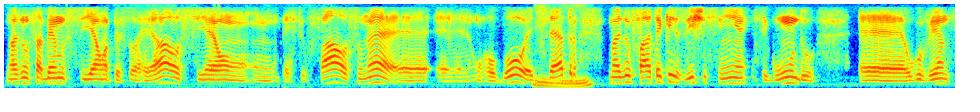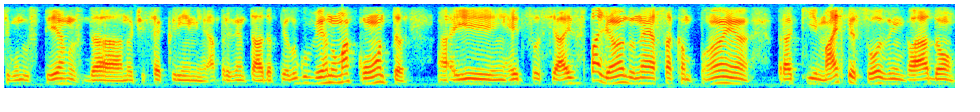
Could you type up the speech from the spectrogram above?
Nós não sabemos se é uma pessoa real, se é um, um perfil falso, né, é, é um robô, etc. Uhum. Mas o fato é que existe sim, segundo é, o governo, segundo os termos da notícia crime apresentada pelo governo, uma conta aí em redes sociais espalhando né, essa campanha para que mais pessoas invadam,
